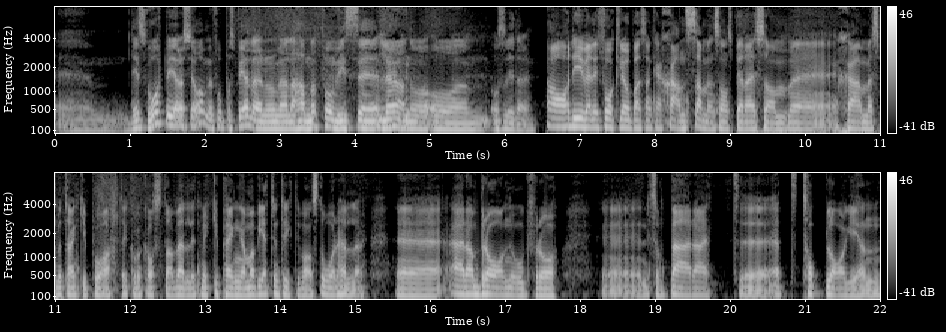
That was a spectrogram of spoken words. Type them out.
Ehm, det är svårt att göra sig av med fotbollsspelare när de väl har hamnat på en viss eh, lön och, och, och så vidare. Ja, det är ju väldigt få klubbar som kan chansa med en sån spelare som eh, James med tanke på att det kommer kosta väldigt mycket pengar. Man vet ju inte riktigt var han står heller. Eh, är han bra nog för att eh, liksom bära ett, eh, ett topplag i en,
